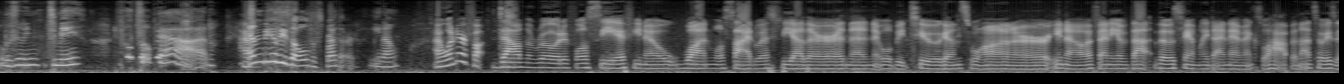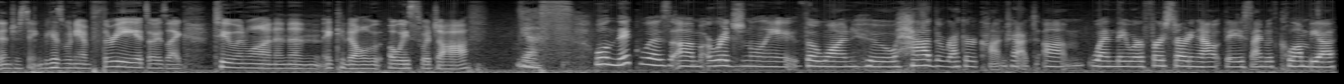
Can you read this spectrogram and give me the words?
listening to me? I felt so bad. I- and because he's the oldest brother, you know? I wonder if uh, down the road if we'll see if you know one will side with the other and then it will be two against one or you know if any of that those family dynamics will happen. That's always interesting because when you have three, it's always like two and one, and then it can always switch off. Yes. Well, Nick was um, originally the one who had the record contract. Um, when they were first starting out, they signed with Columbia,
